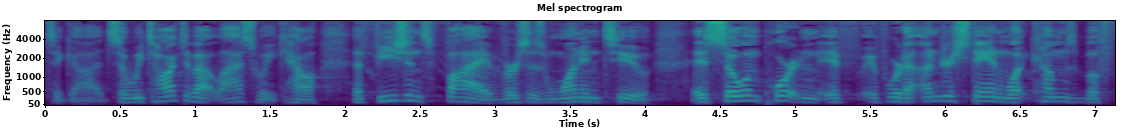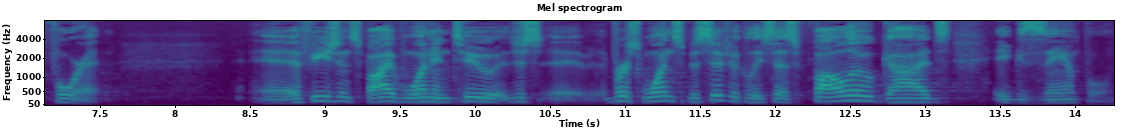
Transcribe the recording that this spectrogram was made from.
to God. So we talked about last week how Ephesians 5, verses 1 and 2, is so important if, if we're to understand what comes before it. Ephesians 5, 1 and 2, just uh, verse 1 specifically says, Follow God's example.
